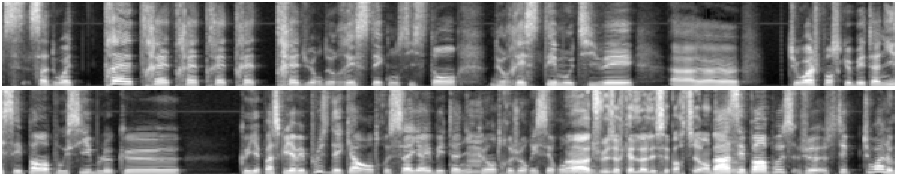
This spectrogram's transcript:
ça doit être très, très, très, très, très, très dur de rester consistant, de rester motivé. Euh, tu vois, je pense que Bethany, c'est pas impossible que. Que y ait- parce qu'il y avait plus d'écart entre Saya et Bethany Hmm. qu'entre Joris et Romain. Ah, tu veux dire qu'elle l'a laissé partir un bah, peu? c'est pas impossible. Je, c'est- tu vois, le,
